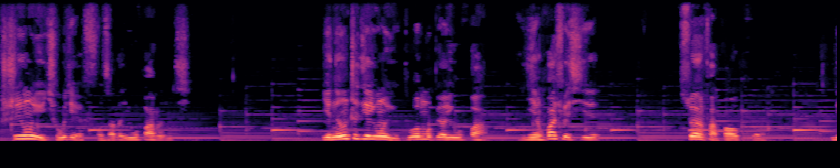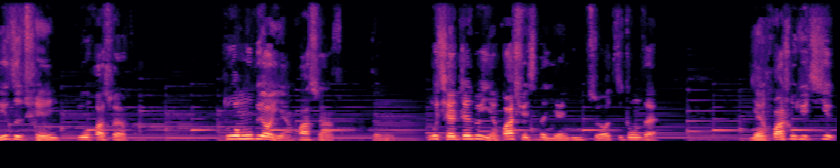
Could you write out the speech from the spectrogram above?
适用于求解复杂的优化问题，也能直接用于多目标优化。演化学习算法包括离子群优化算法、多目标演化算法等。目前针对演化学习的研究主要集中在演化数据聚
